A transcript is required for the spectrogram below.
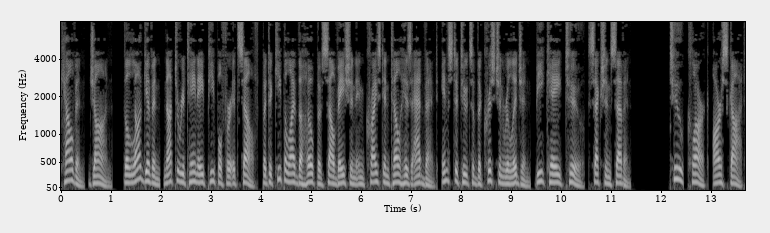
Calvin, John. The law given, not to retain a people for itself, but to keep alive the hope of salvation in Christ until his advent. Institutes of the Christian Religion, BK 2, Section 7. 2 Clark, R. Scott.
